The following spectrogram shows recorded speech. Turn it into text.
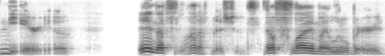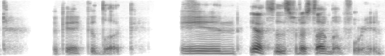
in the area. And that's a lot of missions. Now fly, my little bird. Okay, good luck. And yeah, so this is what I was talking about beforehand.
